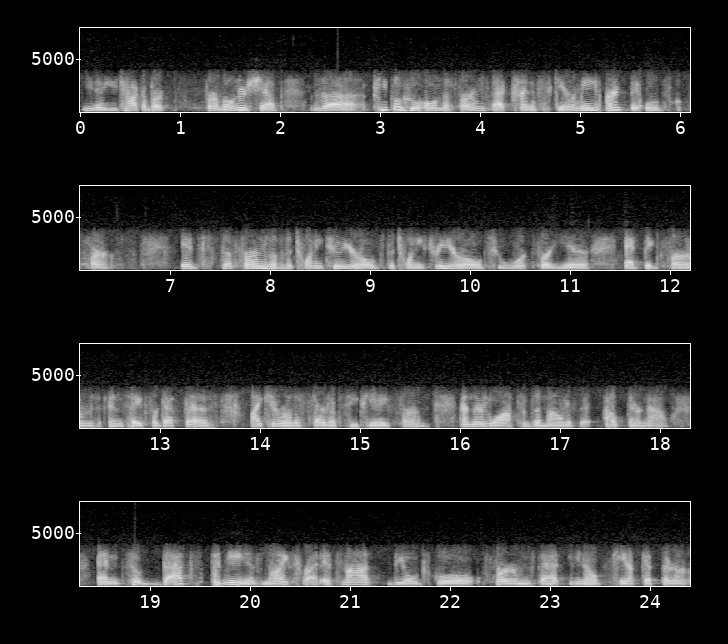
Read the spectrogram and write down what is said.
you know, you talk about firm ownership, the people who own the firms that kind of scare me aren't the old school firms. It's the firms of the 22 year olds, the 23 year olds who work for a year at big firms and say, forget this, I can run a startup CPA firm. And there's lots of them out of it, out there now. And so that to me is my threat. It's not the old school firms that, you know, can't get their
